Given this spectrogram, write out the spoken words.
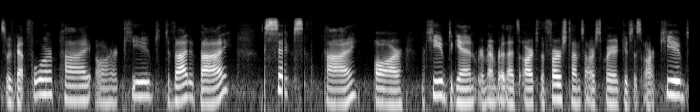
So we've got 4 pi r cubed divided by 6 pi r cubed again. Remember, that's r to the first times r squared gives us r cubed.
